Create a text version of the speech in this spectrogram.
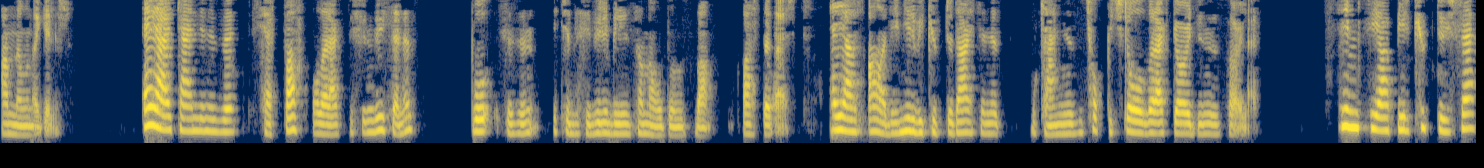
anlamına gelir. Eğer kendinizi şeffaf olarak düşündüyseniz bu sizin içi dışı biri bir insan olduğunuzdan bahseder. Eğer a demir bir küptü derseniz bu kendinizi çok güçlü olarak gördüğünüzü söyler. Simsiyah bir küptüyse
